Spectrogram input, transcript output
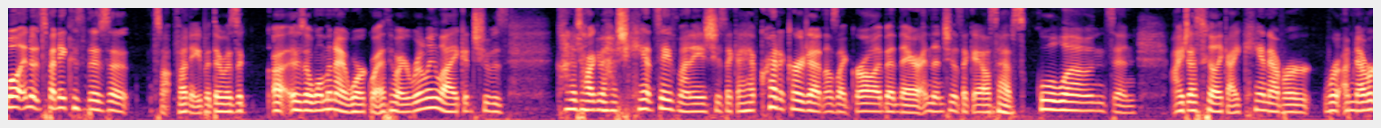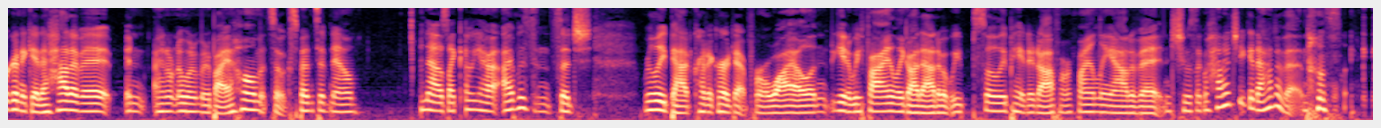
Well, and it's funny because there's a. It's not funny, but there was a. Uh, there's a woman I work with who I really like, and she was kind of talking about how she can't save money. She's like, I have credit card debt, and I was like, girl, I've been there. And then she was like, I also have school loans, and I just feel like I can't ever. We're, I'm never going to get ahead of it, and I don't know when I'm going to buy a home. It's so expensive now. And I was like, oh yeah, I was in such really bad credit card debt for a while. And you know we finally got out of it. We slowly paid it off and we're finally out of it. And she was like well how did you get out of it? And i was like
